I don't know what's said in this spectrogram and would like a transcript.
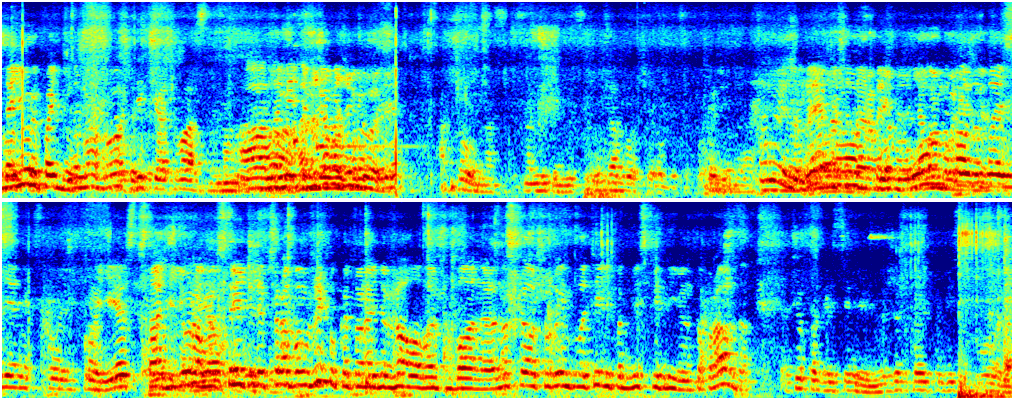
Для Юры пойду. В отличие від вас, немає. А на митинге вы живете? А що у нас на мітингу за гроші робиться? Покажіть. Я вам покажу, дай денег стоит. Проезд. Кстати, Юра, мы встретили вчера бомжиху, которая держала ваш баннер. Она сказала, что вы им платили по 200 гривен. Это правда? А що по 200 гривень? Ви ж стоїть по 200 доларів.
